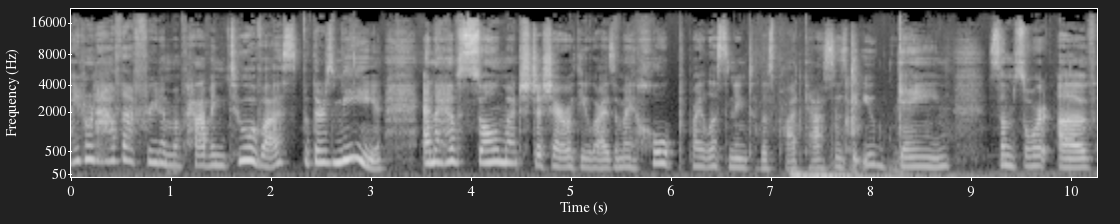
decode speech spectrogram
I don't have that freedom of having two of us, but there's me. And I have so much to share with you guys. And my hope by listening to this podcast is that you gain some sort of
